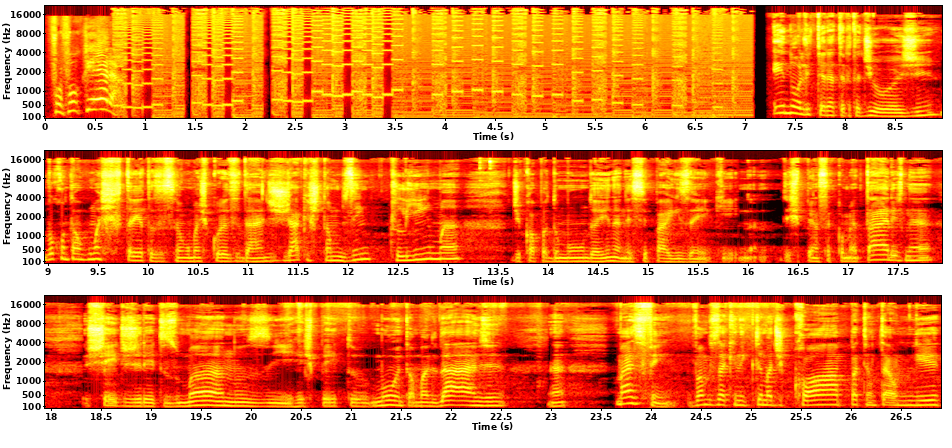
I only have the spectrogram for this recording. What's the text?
Fofoqueira! E no Literatreta de hoje, vou contar algumas tretas, assim, algumas curiosidades, já que estamos em clima de Copa do Mundo aí, né, nesse país aí que né, dispensa comentários, né? cheio de direitos humanos e respeito muito à humanidade, né? Mas enfim, vamos aqui no clima de Copa tentar unir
